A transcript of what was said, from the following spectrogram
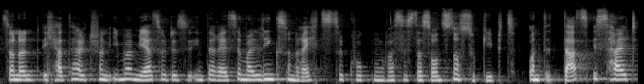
sondern ich hatte halt schon immer mehr so das Interesse, mal links und rechts zu gucken, was es da sonst noch so gibt. Und das ist halt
